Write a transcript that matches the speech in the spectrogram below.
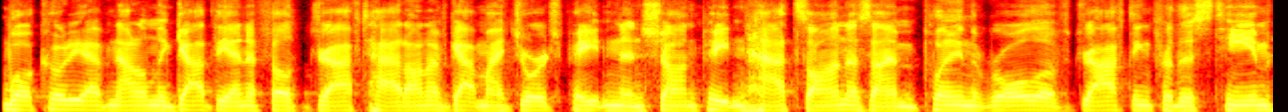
Well, Cody, I've not only got the NFL draft hat on, I've got my George Paton and Sean Payton hats on as I'm playing the role of drafting for this team.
